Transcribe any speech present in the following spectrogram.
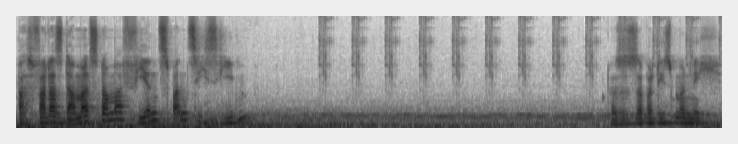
Was war das damals nochmal? 24-7? Das ist aber diesmal nicht.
